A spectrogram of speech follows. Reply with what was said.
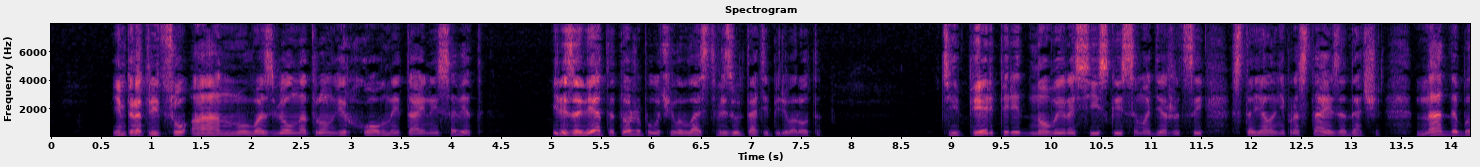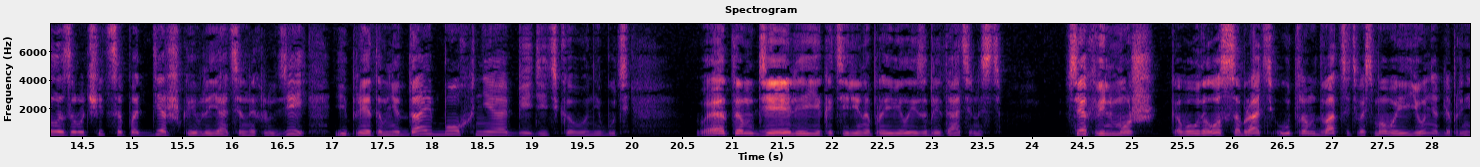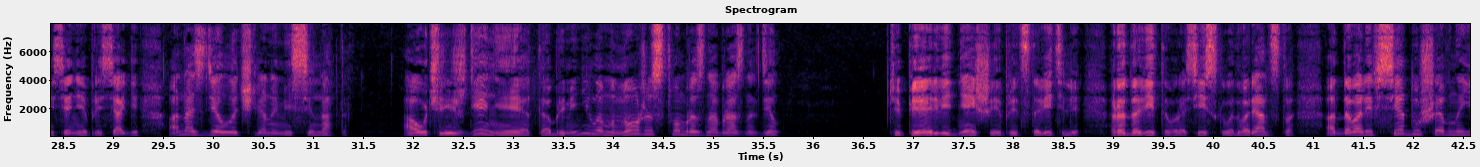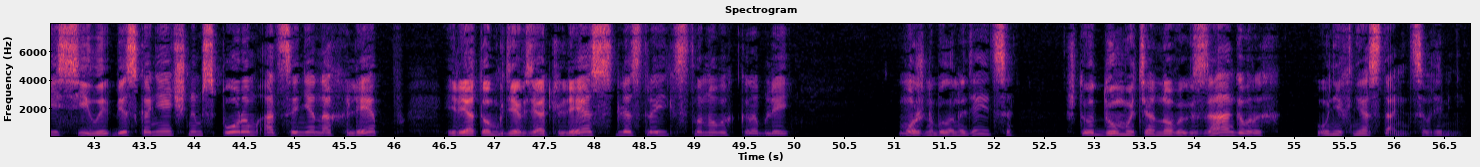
Императрицу Анну возвел на трон Верховный Тайный Совет — Елизавета тоже получила власть в результате переворота. Теперь перед новой российской самодержицей стояла непростая задача. Надо было заручиться поддержкой влиятельных людей и при этом, не дай бог, не обидеть кого-нибудь. В этом деле Екатерина проявила изобретательность. Всех вельмож, кого удалось собрать утром 28 июня для принесения присяги, она сделала членами Сената а учреждение это обременило множеством разнообразных дел. Теперь виднейшие представители родовитого российского дворянства отдавали все душевные силы бесконечным спорам о цене на хлеб или о том, где взять лес для строительства новых кораблей. Можно было надеяться, что думать о новых заговорах у них не останется времени.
